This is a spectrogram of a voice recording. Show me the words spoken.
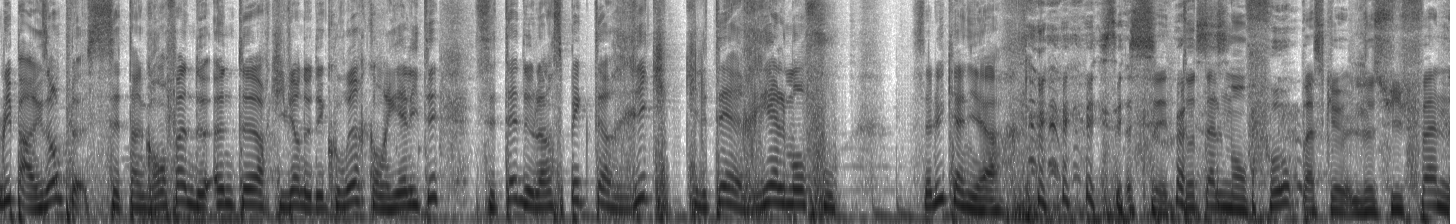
Lui, par exemple, c'est un grand fan de Hunter qui vient de découvrir qu'en réalité, c'était de l'inspecteur Rick qu'il était réellement fou. Salut Cagnard. C'est totalement faux parce que je suis fan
